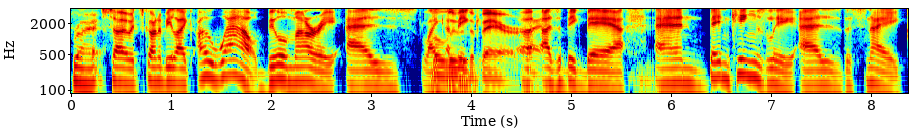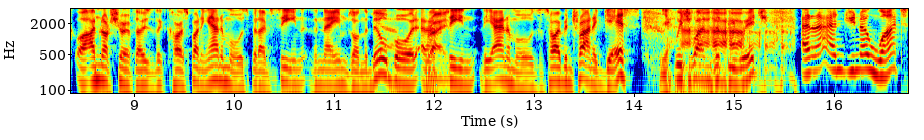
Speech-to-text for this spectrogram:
Right. So it's going to be like, oh wow, Bill Murray as like Baloo a big the bear. uh, Right. as a big bear, and Ben Kingsley as the snake. Well, I'm not sure if those are the corresponding animals, but I've seen the names on the billboard and Right. I've seen the animals, so I've been trying to guess which ones would be which. And and you know what?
